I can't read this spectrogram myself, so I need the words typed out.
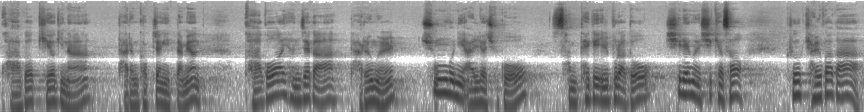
과거 기억이나 다른 걱정이 있다면 과거와 현재가 다름을 충분히 알려주고 선택의 일부라도 실행을 시켜서 그 결과가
